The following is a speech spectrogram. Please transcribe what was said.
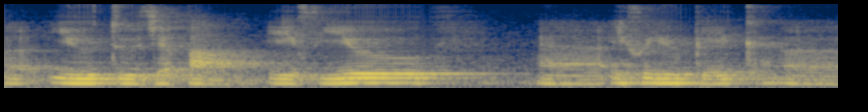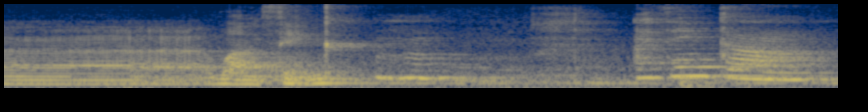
uh, you to Japan? If you uh, if you pick uh, one thing. I think um,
